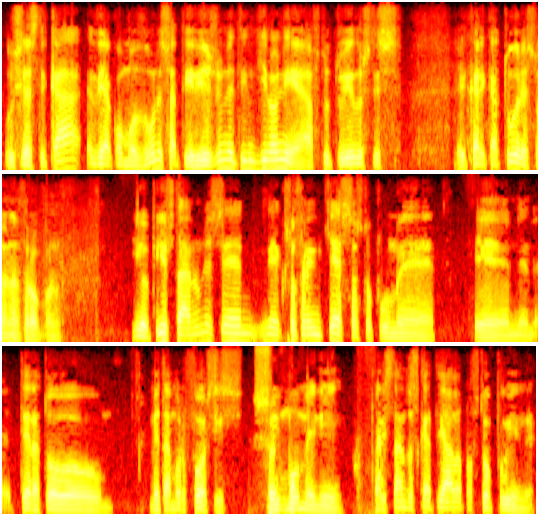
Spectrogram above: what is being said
ουσιαστικά διακομωδούν, σατυρίζουν την κοινωνία αυτού του είδους τη ε, καρικατούρες των ανθρώπων οι οποίοι φτάνουν σε εξωφρενικές, ας το πούμε, ε, τερατομεταμορφώσεις, σωμούμενοι, παριστάντως κάτι άλλο από αυτό που είναι.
